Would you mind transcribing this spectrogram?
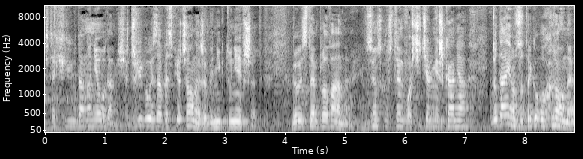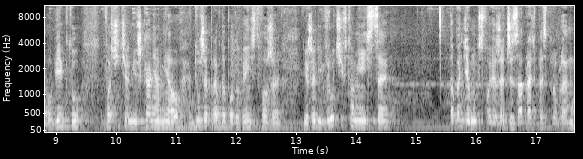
w tej chwili uda, no nie uda mi się. Drzwi były zabezpieczone, żeby nikt tu nie wszedł. Były stemplowane. W związku z tym właściciel mieszkania, dodając do tego ochronę obiektu, właściciel mieszkania miał duże prawdopodobieństwo, że jeżeli wróci w to miejsce, to będzie mógł swoje rzeczy zabrać bez problemu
